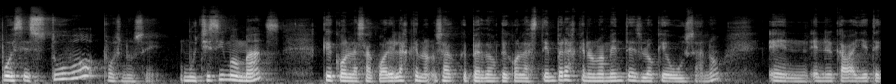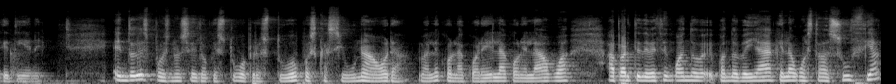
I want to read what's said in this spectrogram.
pues estuvo, pues no sé, muchísimo más que con las acuarelas, que no, o sea, que, perdón, que con las témperas que normalmente es lo que usa, ¿no? En, en, el caballete que tiene. Entonces, pues no sé lo que estuvo, pero estuvo pues casi una hora, ¿vale? Con la acuarela, con el agua. Aparte, de vez en cuando, cuando veía que el agua estaba sucia,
